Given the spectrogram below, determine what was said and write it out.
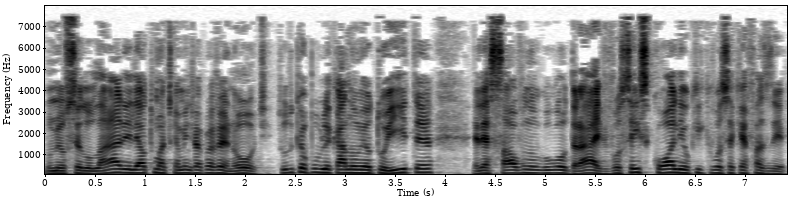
no meu celular, ele automaticamente vai para Evernote. Tudo que eu publicar no meu Twitter, ele é salvo no Google Drive. Você escolhe o que, que você quer fazer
